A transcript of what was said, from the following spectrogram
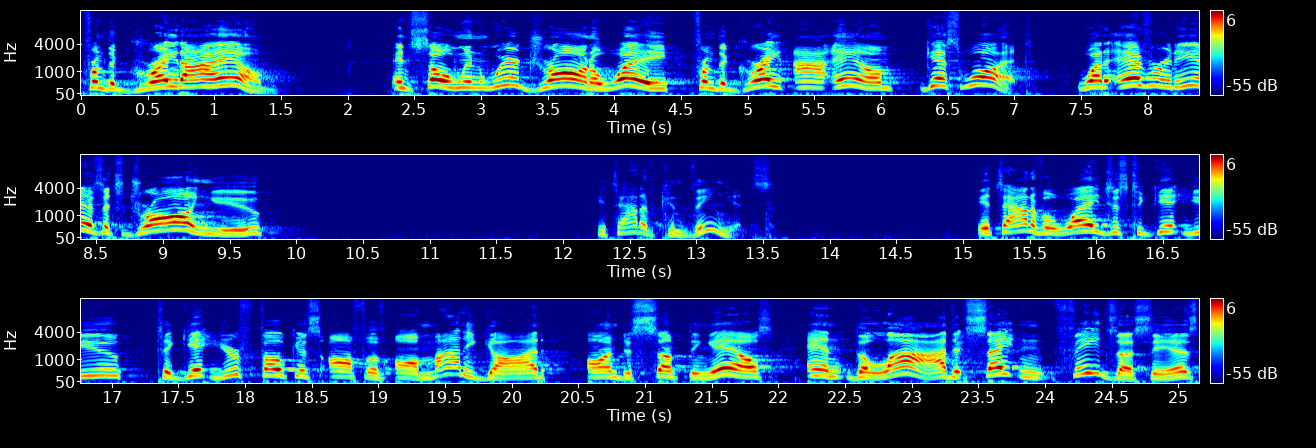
from the great I am. And so when we're drawn away from the great I am, guess what? Whatever it is that's drawing you, it's out of convenience. It's out of a way just to get you to get your focus off of Almighty God onto something else. And the lie that Satan feeds us is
